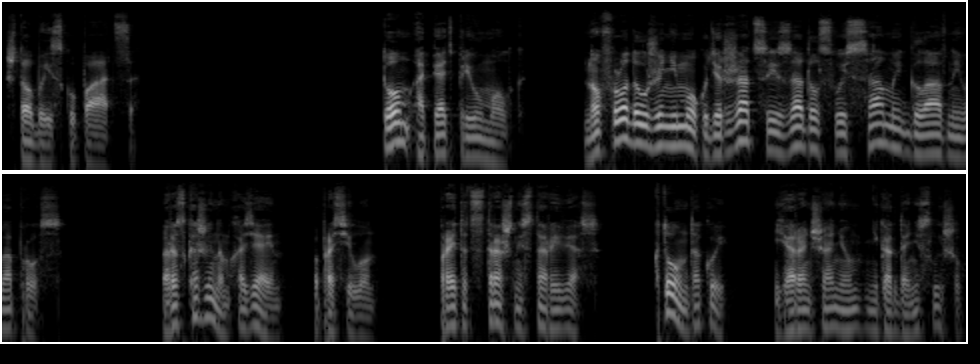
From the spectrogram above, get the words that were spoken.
чтобы искупаться. Том опять приумолк. Но Фродо уже не мог удержаться и задал свой самый главный вопрос. «Расскажи нам, хозяин», — попросил он, — «про этот страшный старый вяз». Кто он такой? Я раньше о нем никогда не слышал.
